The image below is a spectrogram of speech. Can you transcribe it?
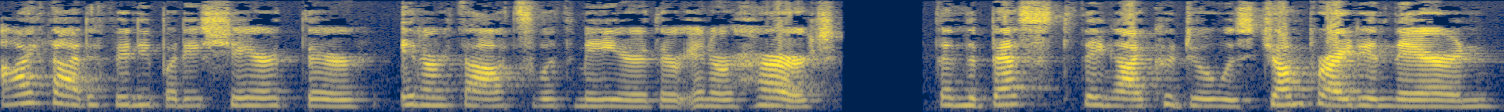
I thought if anybody shared their inner thoughts with me or their inner hurt, then the best thing I could do was jump right in there and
